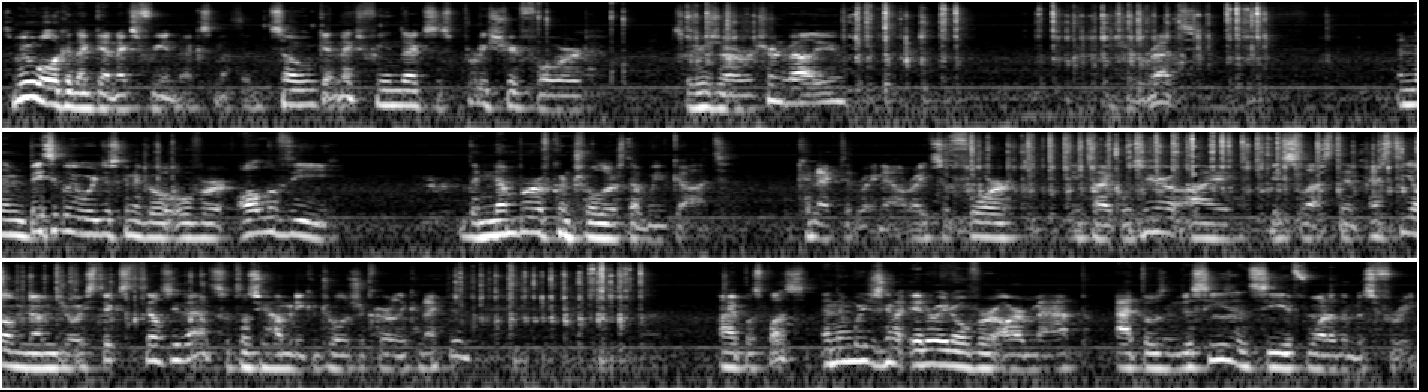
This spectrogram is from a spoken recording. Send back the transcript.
So maybe we'll look at that get next free index method. So get next free index is pretty straightforward. So here's our return value, return ret, and then basically we're just going to go over all of the the number of controllers that we've got connected right now, right? So for i equals 0, i is less than SDL num joysticks tells you that, so it tells you how many controllers are currently connected i++, and then we're just going to iterate over our map at those indices and see if one of them is free.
